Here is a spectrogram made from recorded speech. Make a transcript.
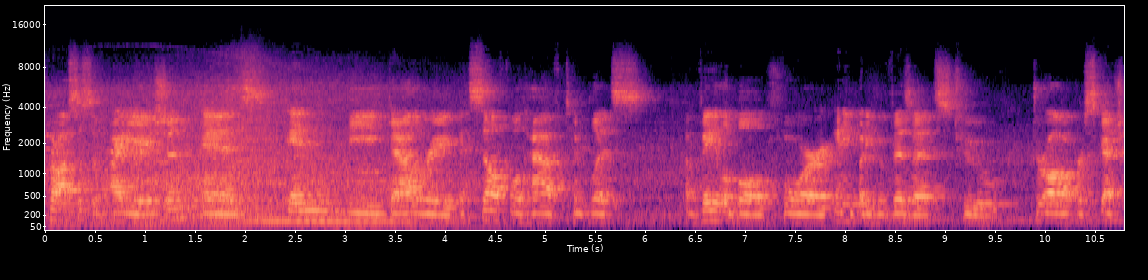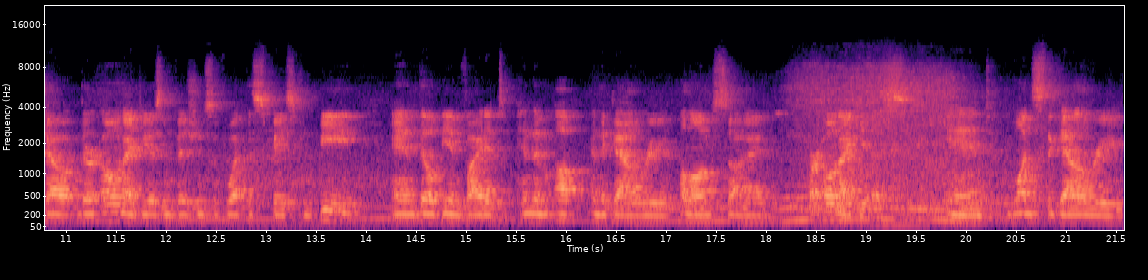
process of ideation. And in the gallery itself, we'll have templates available for anybody who visits to draw or sketch out their own ideas and visions of what the space can be. And they'll be invited to pin them up in the gallery alongside our own ideas. And once the gallery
